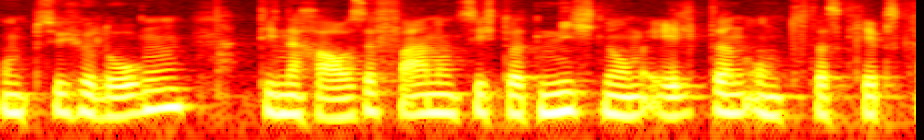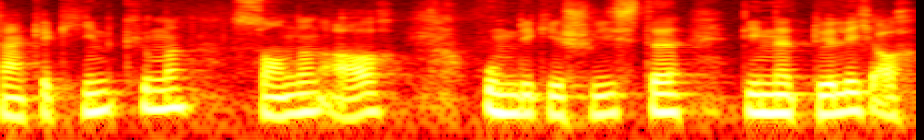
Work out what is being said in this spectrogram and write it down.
und Psychologen, die nach Hause fahren und sich dort nicht nur um Eltern und das krebskranke Kind kümmern, sondern auch um die Geschwister, die natürlich auch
